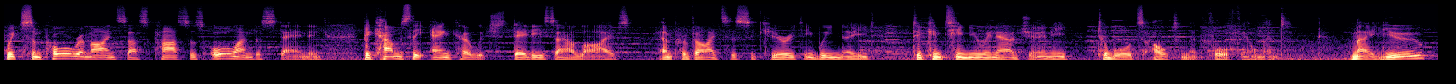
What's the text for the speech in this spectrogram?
which St. Paul reminds us passes all understanding, becomes the anchor which steadies our lives and provides the security we need to continue in our journey towards ultimate fulfillment. May you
